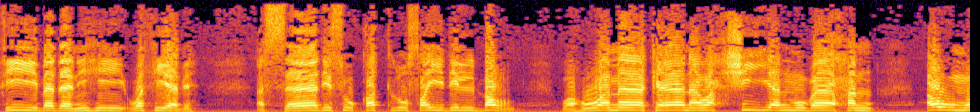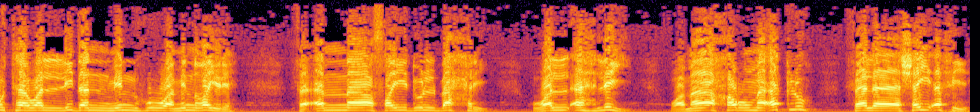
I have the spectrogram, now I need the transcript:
في بدنه وثيابه. السادس قتل صيد البر وهو ما كان وحشيا مباحا أو متولدا منه ومن غيره. فأما صيد البحر والأهلي وما حرم أكله فلا شيء فيه.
